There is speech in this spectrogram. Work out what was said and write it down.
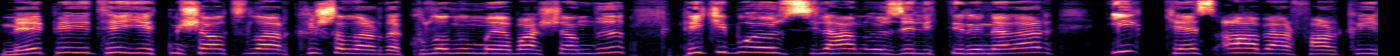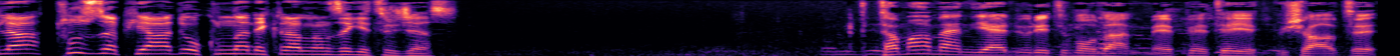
MPT-76'lar kışlalarda kullanılmaya başlandı. Peki bu öz silahın özellikleri neler? İlk kez Haber farkıyla Tuzla Piyade Okulu'ndan ekranlarınıza getireceğiz. Tamamen yerli üretimi olan MPT-76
